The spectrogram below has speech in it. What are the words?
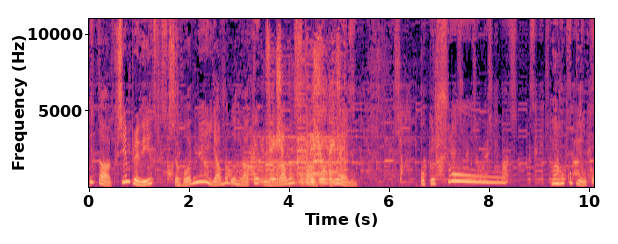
І так, всім привіт! Сьогодні я буду грати у Бравл Stars дуелі. Поки що купілку.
